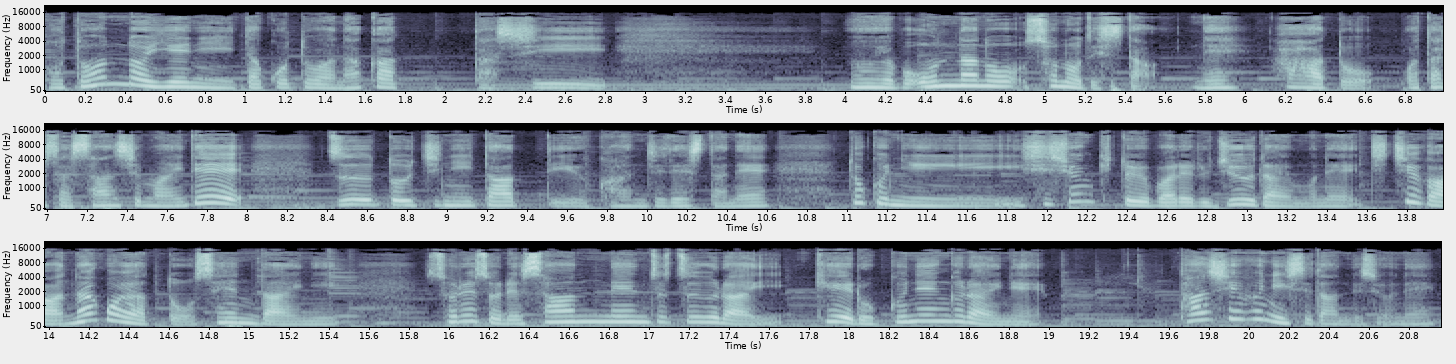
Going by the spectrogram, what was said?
ほとんど家にいたことはなかったし、うん、やっぱ女の園でしたね。母と私たち3姉妹でずっとうちにいたっていう感じでしたね。特に思春期と呼ばれる10代もね父が名古屋と仙台にそれぞれ3年ずつぐらい計6年ぐらいね単身赴任してたんですよね。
